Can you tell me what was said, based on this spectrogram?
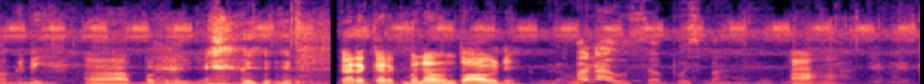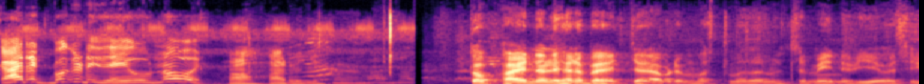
બગડી. હા બગડી જાય. ક્યારેક ક્યારેક બનાવું ને તો આવડે. બનાવું છું પુષ્પા હા હા. ક્યારેક બગડી જાય એવું ન હોય. હા સારું છે તો ફાઇનલી હે ને ભાઈ, અત્યારે આપણે મસ્ત મજાનું જમીન રહીએ પછી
